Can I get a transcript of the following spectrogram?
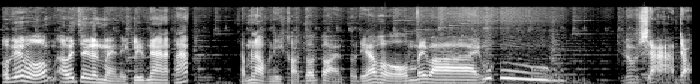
โอเคผม เอาไว้เจอกันใหม่ในคลิปหน้านะครับสำหรับวันนี้ขอตัวก่อน สวัสดีครับผม บ๊ายบายวู้ฮู้ลูชาดอ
